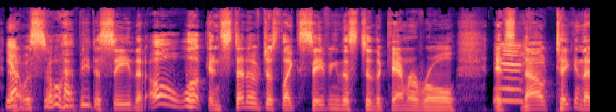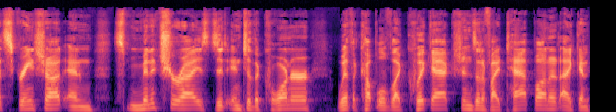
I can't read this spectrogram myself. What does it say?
And I was so happy to see that. Oh, look! Instead of just like saving this to the camera roll, it's Eh. now taken that screenshot and miniaturized it into the corner with a couple of like quick actions. And if I tap on it, I can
